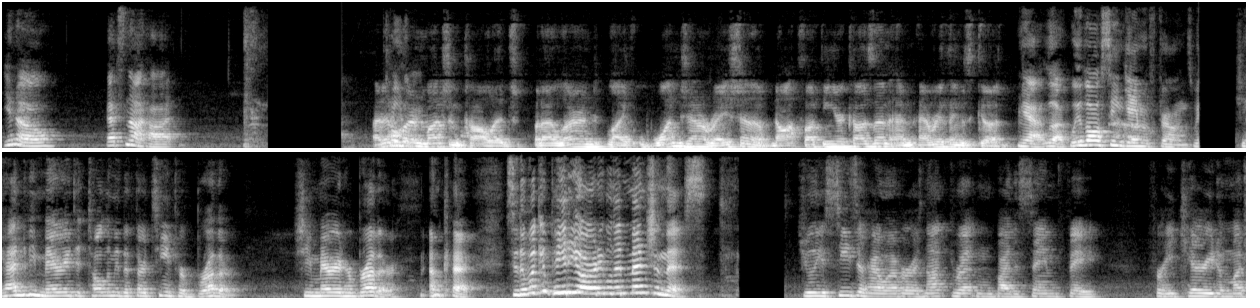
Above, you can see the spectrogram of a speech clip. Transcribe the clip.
you know, that's not hot. I didn't Totally. learn much in college, but I learned like one generation of not fucking your cousin and everything's good. Yeah, look, we've all seen Game of Thrones. She had to be married to Ptolemy the Thirteenth, her brother. She married her brother. Okay. See, the Wikipedia article didn't mention this. Julius Caesar, however, is not threatened by the same fate, for he carried a much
